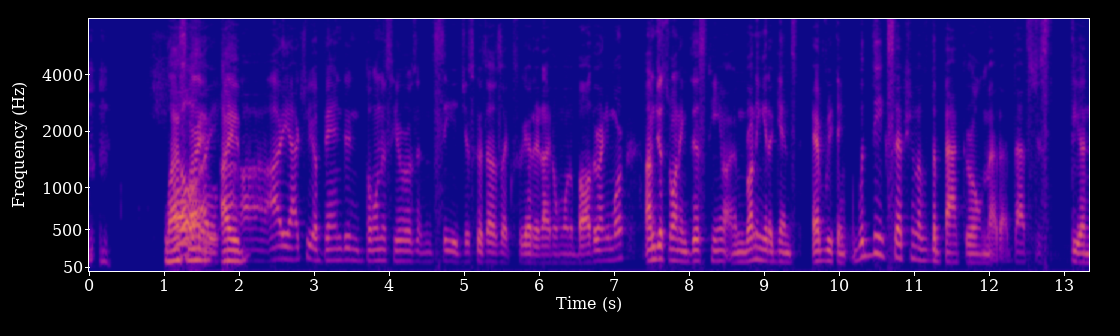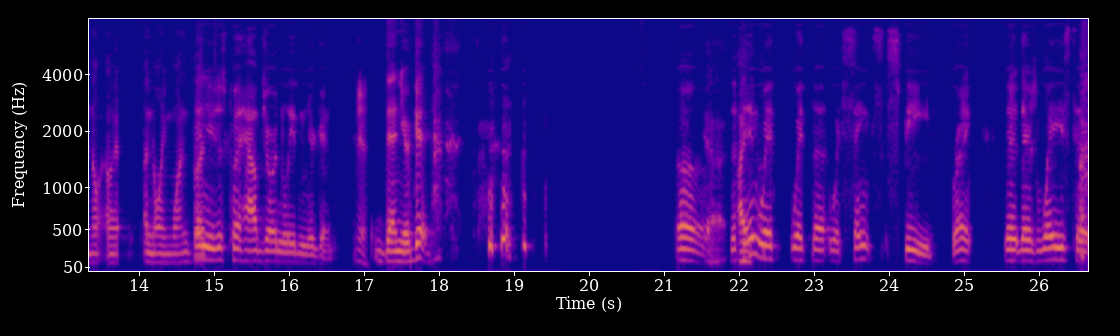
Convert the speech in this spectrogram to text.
Last Oh, night, I, I, I actually abandoned bonus heroes and Siege just because I was like, forget it, I don't want to bother anymore. I'm just running this team. I'm running it against everything, with the exception of the Batgirl meta. That's just the anno- uh, annoying one. But Then you just put Hal Jordan lead and you're good. Yeah. then you're good. Uh, yeah, the I- thing with with the with Saints speed, right? There, there's ways to,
